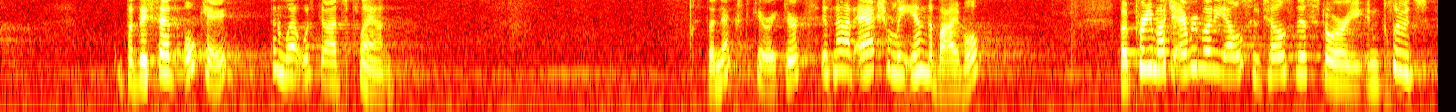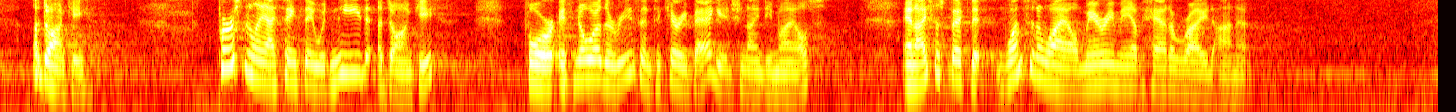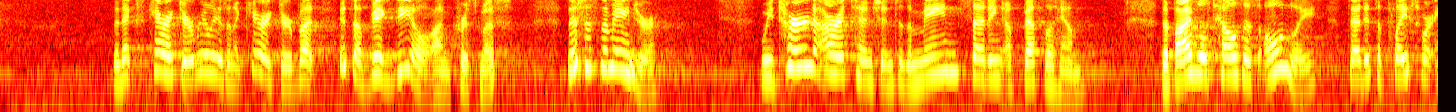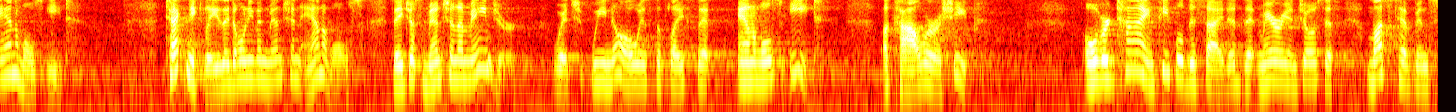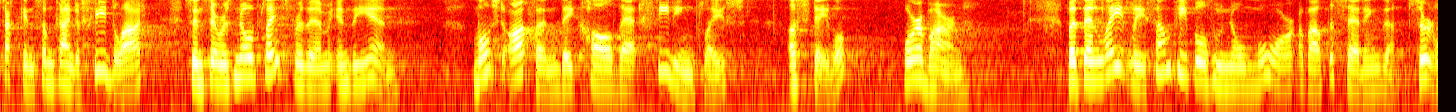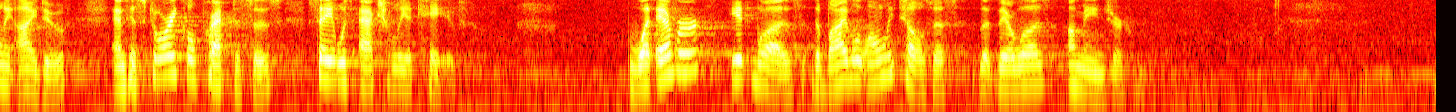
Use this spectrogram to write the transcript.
But they said, okay, and went with God's plan. The next character is not actually in the Bible, but pretty much everybody else who tells this story includes a donkey. Personally, I think they would need a donkey for, if no other reason, to carry baggage 90 miles. And I suspect that once in a while, Mary may have had a ride on it. The next character really isn't a character, but it's a big deal on Christmas. This is the manger. We turn our attention to the main setting of Bethlehem. The Bible tells us only that it's a place where animals eat. Technically, they don't even mention animals, they just mention a manger, which we know is the place that animals eat a cow or a sheep. Over time, people decided that Mary and Joseph must have been stuck in some kind of feedlot since there was no place for them in the inn. Most often, they call that feeding place a stable or a barn. But then lately, some people who know more about the setting than certainly I do and historical practices say it was actually a cave. Whatever it was, the Bible only tells us that there was a manger.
